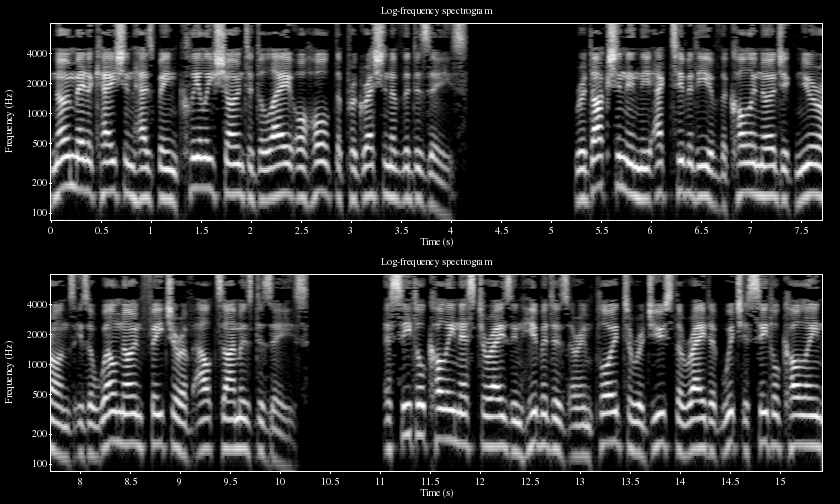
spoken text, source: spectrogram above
No medication has been clearly shown to delay or halt the progression of the disease. Reduction in the activity of the cholinergic neurons is a well-known feature of Alzheimer's disease. Acetylcholinesterase inhibitors are employed to reduce the rate at which acetylcholine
